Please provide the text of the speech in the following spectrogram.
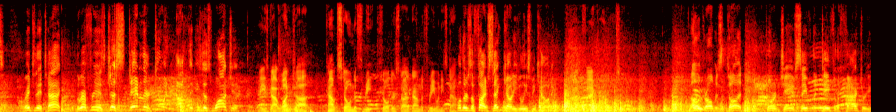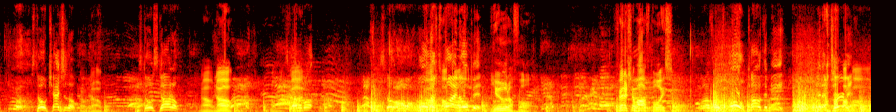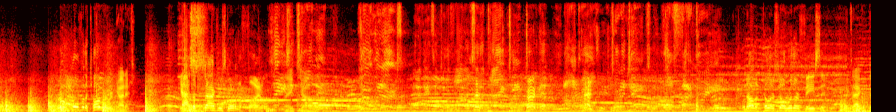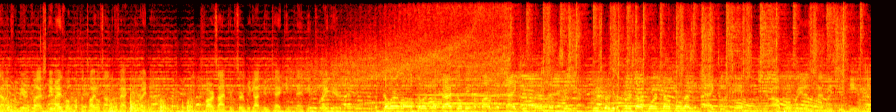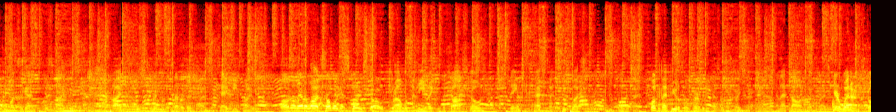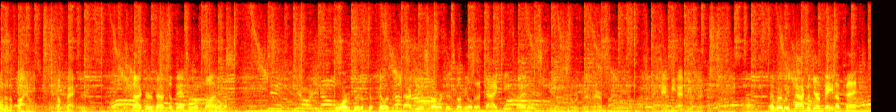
right to the attack. The referee is just standing there doing nothing. He's just watching. Hey, he's got one job. Count Stone to three, shoulders uh, down to three when he's down. Well, there's a five second count he can at least be counting. Not the factory rules. Alec Realm is done. Jordan James saving the day for the factory. Stone catches him. Oh no. Stone's got him. No, no. Oh my Got him up. Stone. Oh, left wide open. Beautiful. Finish him off, boys. Oh, caught with the knee. And a German. Oh, Realm going for the cover. forget it. Yes. The factory's going to the finals. Thank God. Winners and advancing to the finals of the tag team tournament. Alec Jordan James, the Factory. Well, now the Pillars know where they're facing. It's academic from here, class. You might as well put the titles on the factory right now. As far as I'm concerned, we got new tag team champions right here. The pillar, of the, the pillars of the factory will be in the finals of the tag team. Let's see who's going to be the first ever Bordertown Pro Wrestling Tag Team Champion. And how appropriate is it that these two teams meeting once again, but this time, the prize is as it's ever been. The tag team title. Oh no, they have a lot of trouble against Corey Stone. Realm with the knee right to the jaw. Stone. James attacks that suplex. Look at that. Look at that beautiful German that's all it took, guys. Your winners going to the finals. The factory. Factory advancing to the finals. The war between the Pillars and the Factory isn't over because it's going to be over the tag team titles. You know the Pillars are terrified right now. They can't be happy with that. And we'll be back with your main event.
